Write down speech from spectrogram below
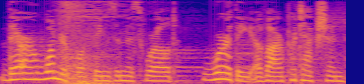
There are wonderful things in this world, worthy of our protection.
